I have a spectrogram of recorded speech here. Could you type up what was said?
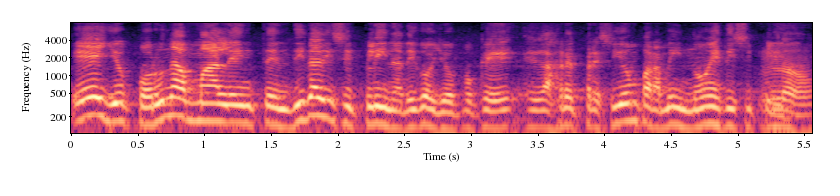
ellos por una malentendida disciplina, digo yo, porque la represión para mí no es disciplina. No.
